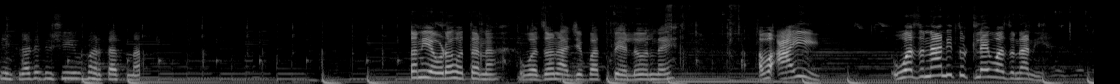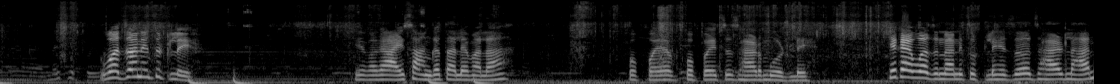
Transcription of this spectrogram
पिंकराच्या दिवशी भरतात ना. पण एवढं होतं ना वजन अजिबात पेलवलं नाही. अव आई वजनाने तुटलंय वजनाने. वजन तुटलंय. हे बघा आई सांगत आल्या मला पपया पपयाचं झाड मोडलंय. हे काय वजनाने तुटलं? ह्याचं झाड लहान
